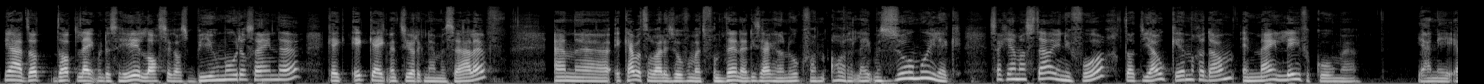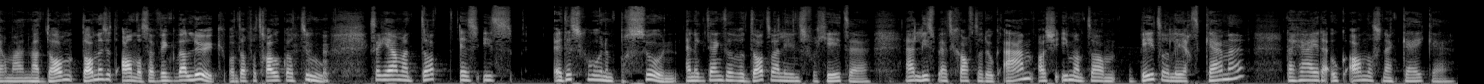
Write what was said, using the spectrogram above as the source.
ja dat, dat lijkt me dus heel lastig als biomoeder zijnde. Kijk, ik kijk natuurlijk naar mezelf. En uh, ik heb het er wel eens over met vriendinnen. Die zeggen dan ook van, oh, dat lijkt me zo moeilijk. Zeg, ja, maar stel je nu voor dat jouw kinderen dan in mijn leven komen. Ja, nee, Irma, maar dan, dan is het anders. Dat vind ik wel leuk, want dat vertrouw ik wel toe. ik zeg, ja, maar dat is iets... Het is gewoon een persoon. En ik denk dat we dat wel eens vergeten. Hè, Lisbeth gaf dat ook aan. Als je iemand dan beter leert kennen, dan ga je daar ook anders naar kijken.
